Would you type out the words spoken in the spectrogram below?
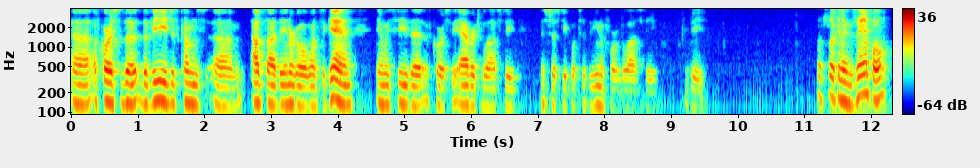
uh, of course the, the v just comes um, outside the integral once again, and we see that, of course, the average velocity is just equal to the uniform velocity v. Let's look at an example.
